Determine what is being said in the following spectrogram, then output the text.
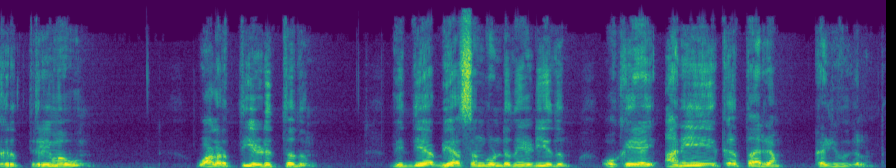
കൃത്രിമവും വളർത്തിയെടുത്തതും വിദ്യാഭ്യാസം കൊണ്ട് നേടിയതും ഒക്കെയായി അനേക തരം കഴിവുകളുണ്ട്.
